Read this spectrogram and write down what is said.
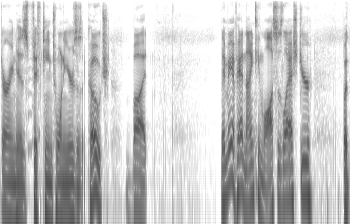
during his 15, 20 years as a coach. But they may have had 19 losses last year, but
